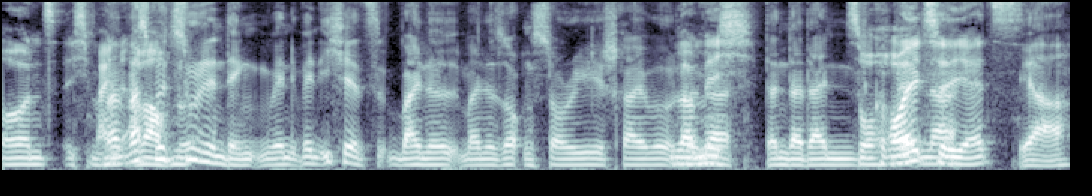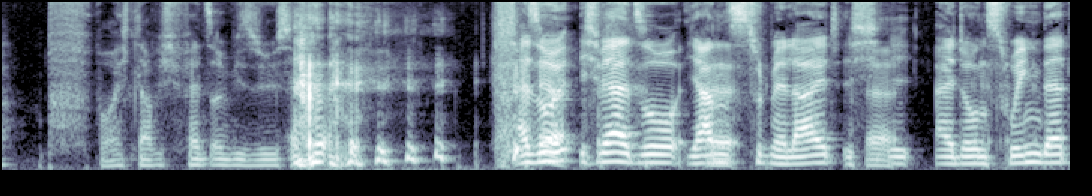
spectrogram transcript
Und ich meine, Was würdest du denn denken, wenn, wenn ich jetzt meine, meine Socken-Story schreibe Über dann, da, mich. dann da deinen. so heute jetzt, Ja. pf, boah, ich glaube, ich fände es irgendwie süß. Also ich wäre halt so, Jans, tut mir leid, ich, Ja. I don't swing that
